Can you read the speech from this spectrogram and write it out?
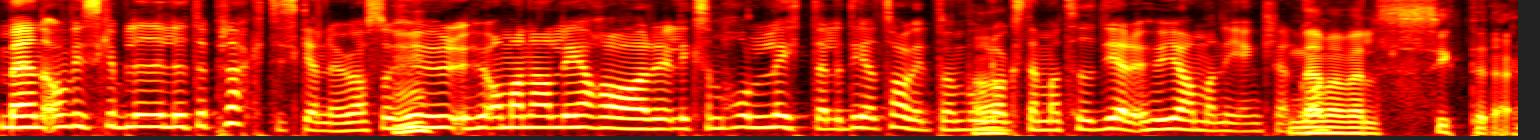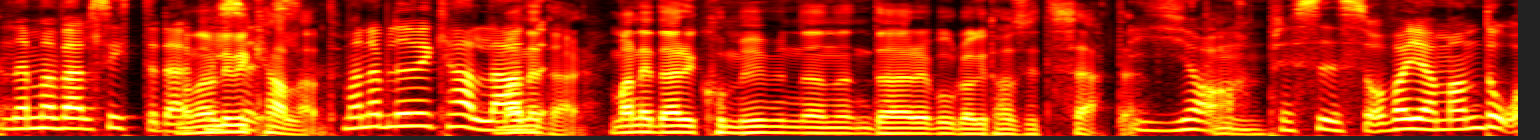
Men om vi ska bli lite praktiska nu, alltså Mm. hur, hur, om man aldrig har liksom hållit eller deltagit på en Ja. bolagsstämma tidigare, hur gör man egentligen då? När man väl sitter där. När man väl sitter där, Man har blivit precis. kallad. Man har blivit kallad. Man är där. Man är där i kommunen där bolaget har sitt säte. Ja, Mm. precis så. Vad gör man då?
